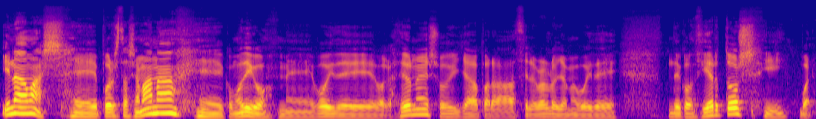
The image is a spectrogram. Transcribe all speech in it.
Y nada más, eh, por esta semana, eh, como digo, me voy de vacaciones, hoy ya para celebrarlo ya me voy de, conciertos y bueno,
